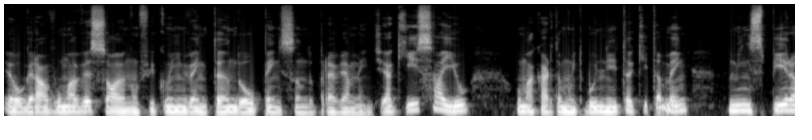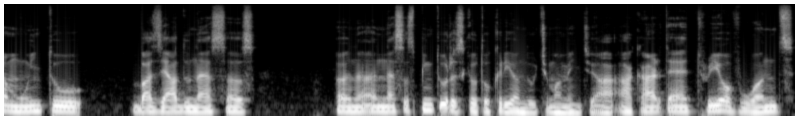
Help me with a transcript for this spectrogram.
eu gravo uma vez só, eu não fico inventando ou pensando previamente. E aqui saiu uma carta muito bonita que também me inspira muito baseado nessas uh, nessas pinturas que eu estou criando ultimamente. A, a carta é Tree of Wands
